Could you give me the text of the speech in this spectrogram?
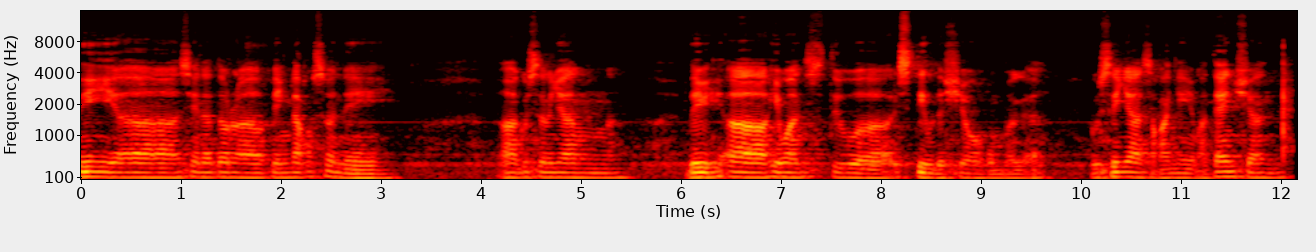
ni ah, Senator uh, Ping Lacson eh ah, gusto niyang they ah, he wants to ah, steal the show kumbaga. Gusto niya sa kanya yung attention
